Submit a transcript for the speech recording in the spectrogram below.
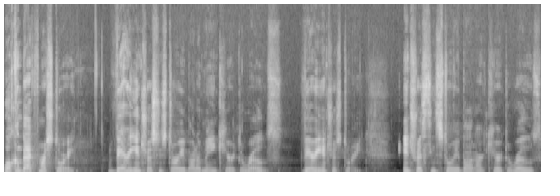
Welcome back from our story. Very interesting story about our main character, Rose. Very interesting story. Interesting story about our character, Rose.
